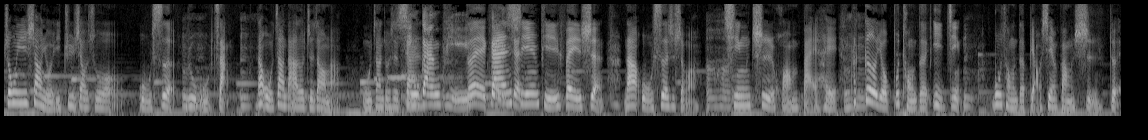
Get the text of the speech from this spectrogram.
中医上有一句叫做“五色入五脏”。嗯，那五脏大家都知道嘛，五脏就是肝肝脾对，肝、心、脾、肺、肾。那五色是什么？青、赤、黄、白、黑，它各有不同的意境，嗯不同的表现方式。对，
